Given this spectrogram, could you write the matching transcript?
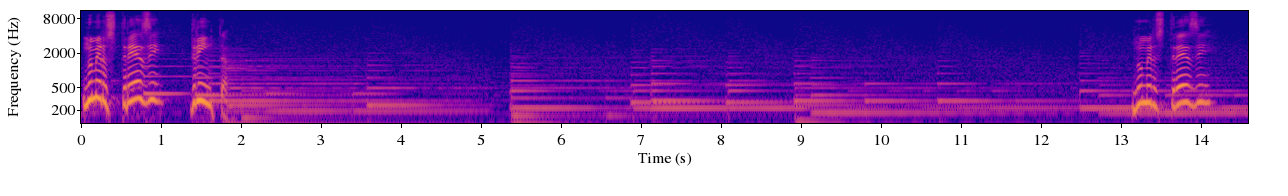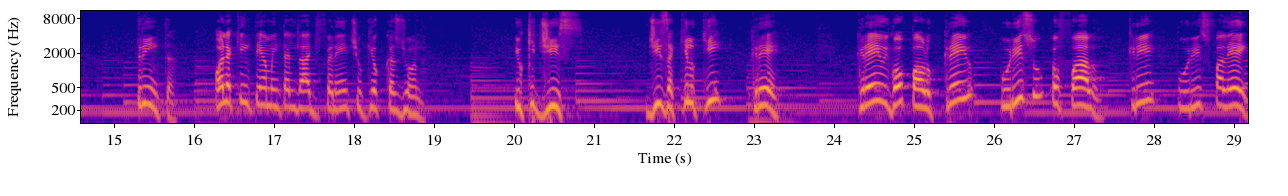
Números 13, 30. Números 13, 30. Olha quem tem a mentalidade diferente o que ocasiona. E o que diz? Diz aquilo que crê. Creio igual Paulo, creio, por isso eu falo. Criei, por isso falei.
